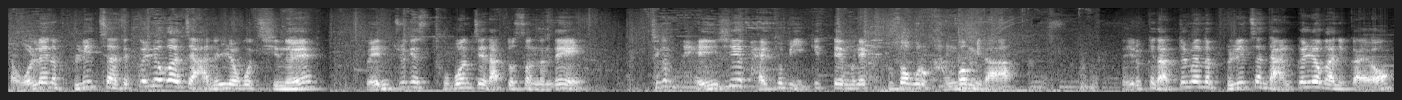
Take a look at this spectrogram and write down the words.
자, 원래는 블리츠한테 끌려가지 않으려고 진을 왼쪽에서 두 번째 놔뒀었는데 지금 벤시의 발톱이 있기 때문에 구석으로 간 겁니다. 자, 이렇게 놔두면은 블리츠한테 안 끌려가니까요.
